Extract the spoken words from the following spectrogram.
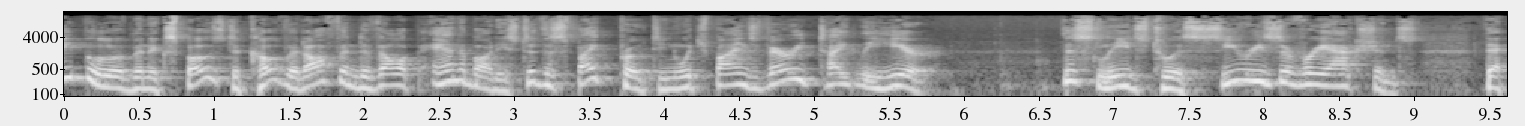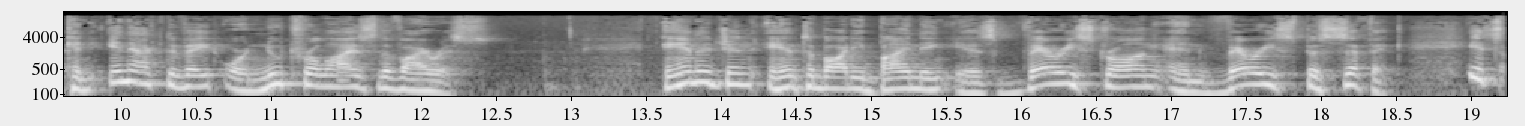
People who have been exposed to COVID often develop antibodies to the spike protein, which binds very tightly here. This leads to a series of reactions that can inactivate or neutralize the virus. Antigen antibody binding is very strong and very specific. It's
